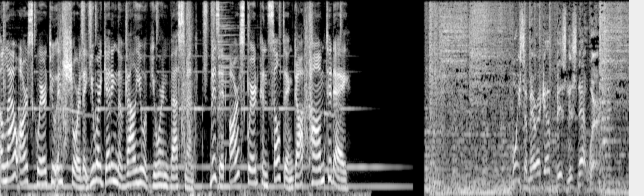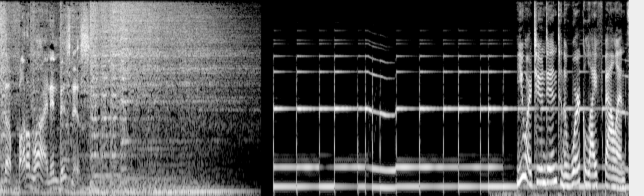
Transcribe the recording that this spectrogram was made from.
Allow R Squared to ensure that you are getting the value of your investment. Visit rsquaredconsulting.com today. Voice America Business Network, the bottom line in business. You are tuned in to the Work Life Balance.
